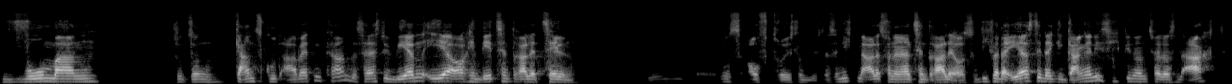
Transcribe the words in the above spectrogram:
wo man sozusagen ganz gut arbeiten kann. Das heißt, wir werden eher auch in dezentrale Zellen uns aufdröseln müssen. Also nicht mehr alles von einer Zentrale aus. Und ich war der Erste, der gegangen ist. Ich bin dann 2008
